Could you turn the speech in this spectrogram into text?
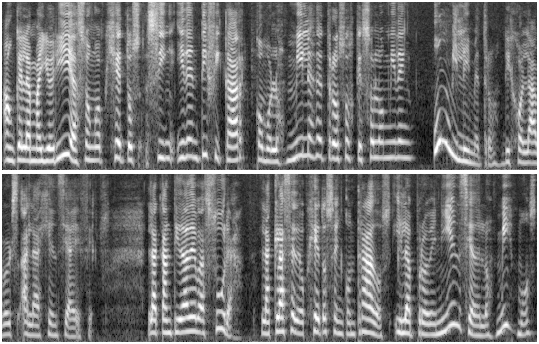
Aunque la mayoría son objetos sin identificar, como los miles de trozos que solo miden un milímetro, dijo Lavers a la agencia EFE. La cantidad de basura, la clase de objetos encontrados y la proveniencia de los mismos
